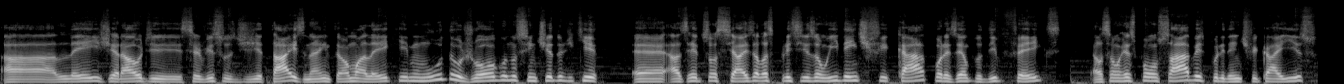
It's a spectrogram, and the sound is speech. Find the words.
a Lei Geral de Serviços Digitais, né? Então é uma lei que muda o jogo no sentido de que é, as redes sociais elas precisam identificar, por exemplo, deepfakes, elas são responsáveis por identificar isso,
